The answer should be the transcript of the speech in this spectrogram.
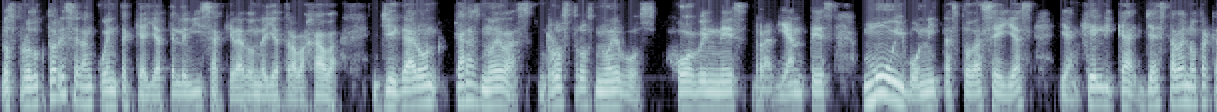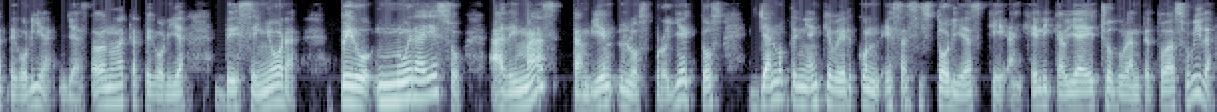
Los productores se dan cuenta que allá Televisa, que era donde ella trabajaba, llegaron caras nuevas, rostros nuevos, jóvenes, radiantes, muy bonitas todas ellas, y Angélica ya estaba en otra categoría, ya estaba en una categoría de señora, pero no era eso. Además, también los proyectos ya no tenían que ver con esas historias que Angélica había hecho durante toda su vida.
